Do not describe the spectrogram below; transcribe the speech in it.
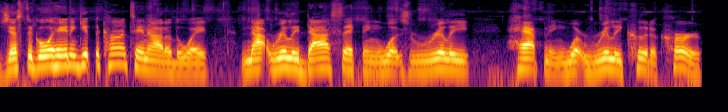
Just to go ahead and get the content out of the way, not really dissecting what's really happening, what really could occur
